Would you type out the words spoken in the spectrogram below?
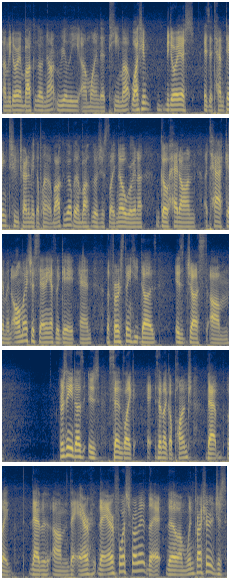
uh, Midoriya and Bakugo not really um, wanting to team up. Well, actually, Midoriya is attempting to try to make a plan with Bakugo, but then Bakugo's just like, no, we're going to go head on, attack him, and All Might's just standing at the gate, and the first thing he does is just um first thing he does is send like send like a punch that like that um the air the air force from it the the um, wind pressure just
